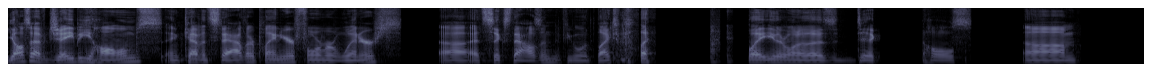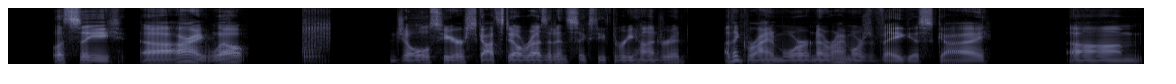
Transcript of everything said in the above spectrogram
You also have J.B. Holmes and Kevin Stadler playing here, former winners uh, at 6,000 if you would like to play play either one of those dick holes. Um, let's see. Uh, all right, well, Joel's here, Scottsdale resident, 6,300. I think Ryan Moore, no, Ryan Moore's Vegas guy. Um,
